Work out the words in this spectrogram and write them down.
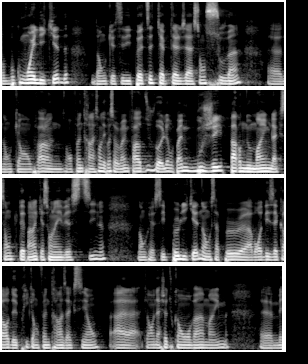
beaucoup moins liquides. Donc, c'est des petites capitalisations souvent. Euh, donc, on, faire une, on fait une transaction, des fois, ça peut même faire du volume. On peut même bouger par nous-mêmes l'action, tout dépendant de quest on investit. Donc, c'est peu liquide. Donc, ça peut avoir des écarts de prix quand on fait une transaction, quand on achète ou quand on vend même. Euh, mais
